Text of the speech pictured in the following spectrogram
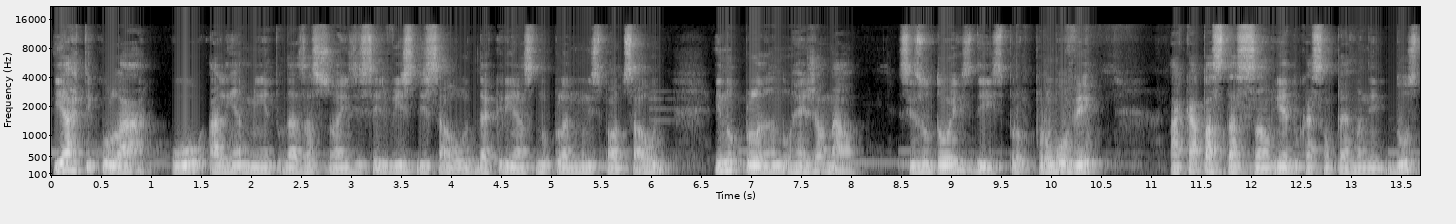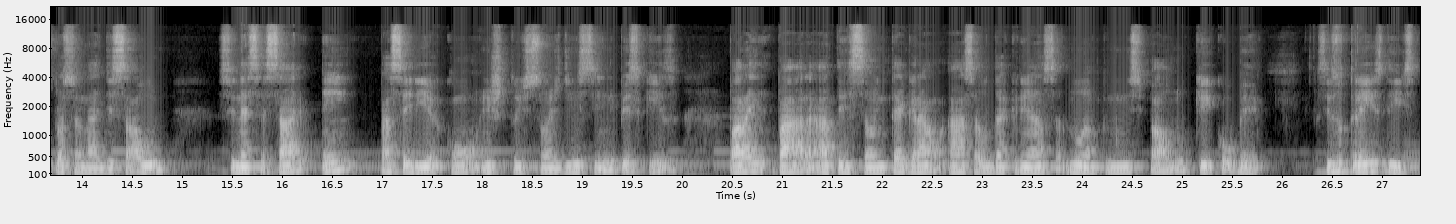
e articular o alinhamento das ações e serviços de saúde da criança no plano municipal de saúde e no plano regional Ciso 2 diz promover a capacitação e educação permanente dos profissionais de saúde, se necessário, em parceria com instituições de ensino e pesquisa para, para a atenção integral à saúde da criança no âmbito municipal, no que couber. Ciso 3 diz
